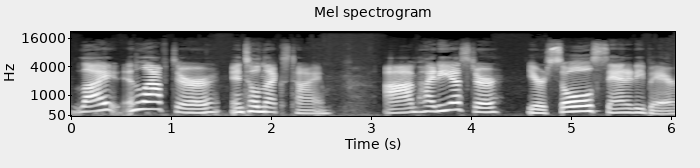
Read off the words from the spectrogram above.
light, and laughter, until next time, I'm Heidi Esther, your soul sanity bear.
